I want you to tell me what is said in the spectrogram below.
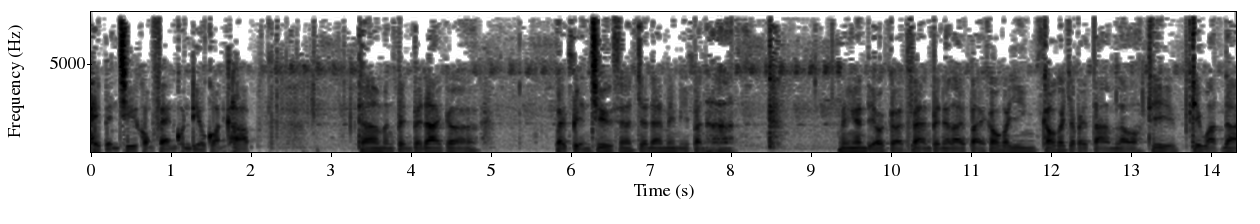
ให้เป็นชื่อของแฟนคนเดียวก่อนครับ ถ้ามันเป็นไปได้ก็ไปเปลี่ยนชื่อซะจะได้ไม่มีปัญหา ไม่งั้นเดี๋ยวเกิดแฟนเป็นอะไรไปเขาก็ยิ่งเขาก็จะไปตามเราที่ที่วัดได้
